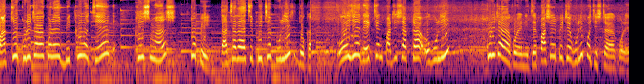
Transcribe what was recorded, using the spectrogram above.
মাত্র কুড়ি টাকা করে বিক্রি হচ্ছে ক্রিসমাস টুপি। তাছাড়া আছে পিঠে পুলির দোকান। ওই যে দেখছেন পাটিসাপটা, ওগুলি কুড়ি টাকা করে নিচ্ছে, পাশের পিঠেগুলি পঁচিশ টাকা করে।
